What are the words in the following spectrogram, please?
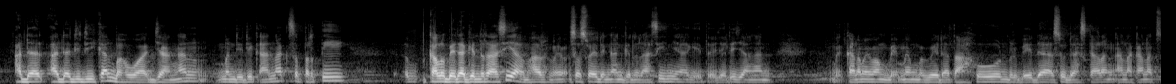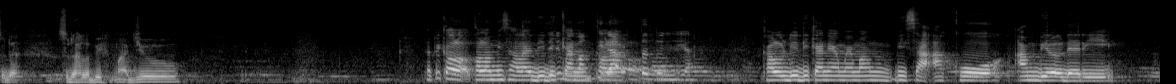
ada ada didikan bahwa jangan mendidik anak seperti kalau beda generasi ya harus sesuai dengan generasinya gitu. Jadi jangan karena memang memang berbeda tahun, berbeda sudah sekarang anak-anak sudah sudah lebih maju. Tapi kalau kalau misalnya Jadi didikan memang kalau tidak tentunya ya. kalau didikan yang memang bisa aku ambil dari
